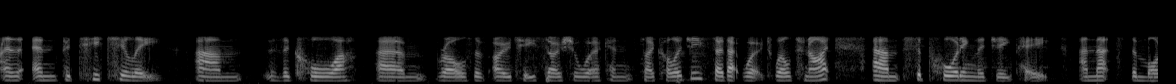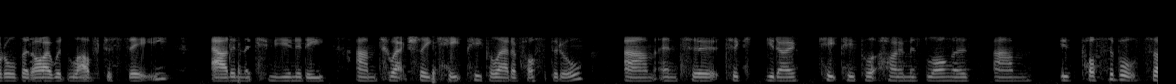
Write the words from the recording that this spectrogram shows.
and, and, particularly um, the core um, roles of OT, social work and psychology. So that worked well tonight. Um, supporting the GP, and that's the model that I would love to see out in the community um, to actually keep people out of hospital um, and to, to, you know, keep people at home as long as um, is possible. So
